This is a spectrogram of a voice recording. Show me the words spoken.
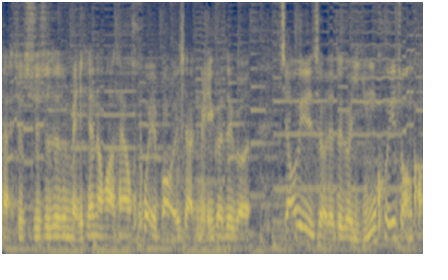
哎，就其实就是每天的话，他要汇报一下每一个这个交易者的这个盈亏状况。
